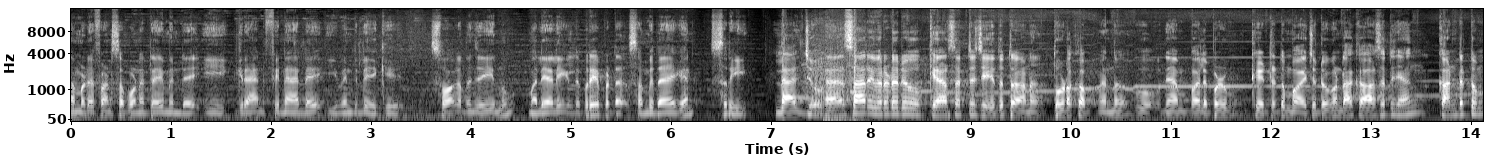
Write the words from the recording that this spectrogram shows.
നമ്മുടെ ഫണ്ട്സ് അപ്പോൺ എ ടൈമിന്റെ ഈ ഗ്രാൻഡ് ഫിനാലെ ഇവന്റിലേക്ക് സ്വാഗതം ചെയ്യുന്നു മലയാളികളുടെ പ്രിയപ്പെട്ട സംവിധായകൻ ശ്രീ ലാൽ ജോ സാർ ഇവരുടെ ഒരു കാസറ്റ് ചെയ്തിട്ടാണ് തുടക്കം എന്ന് ഞാൻ പലപ്പോഴും കേട്ടിട്ടും വായിച്ചിട്ടും കൊണ്ട് ആ കാസറ്റ് ഞാൻ കണ്ടിട്ടും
